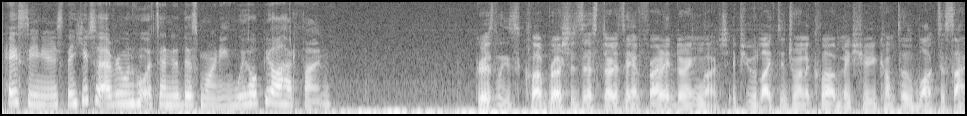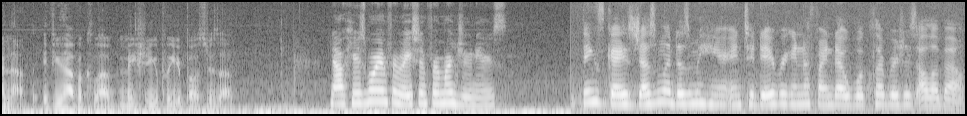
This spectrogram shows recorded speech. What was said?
Hey seniors, thank you to everyone who attended this morning. We hope you all had fun. Grizzlies, Club Rush is this Thursday and Friday during lunch. If you would like to join a club, make sure you come to the block to sign up. If you have a club, make sure you put your posters up. Now here's more information from our juniors. Thanks guys, Jasmine Ledesma here and today we're going to find out what Club Rush is all about.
